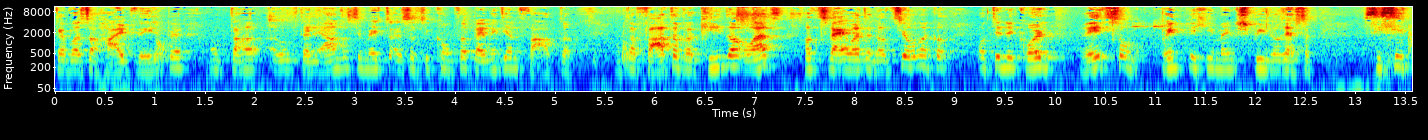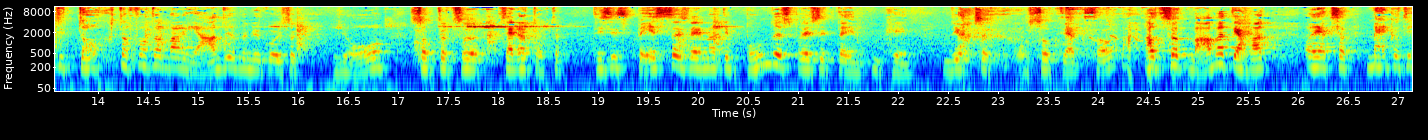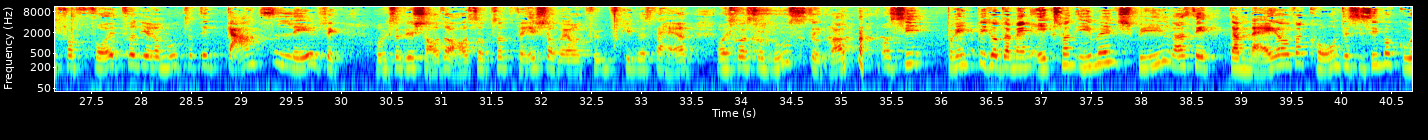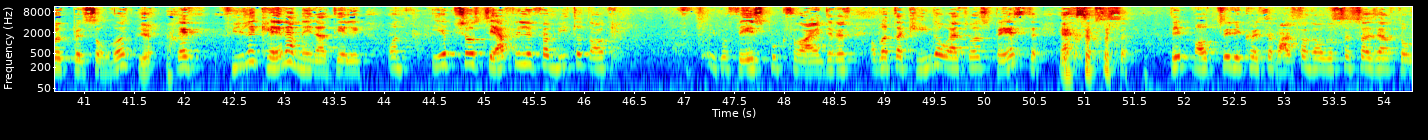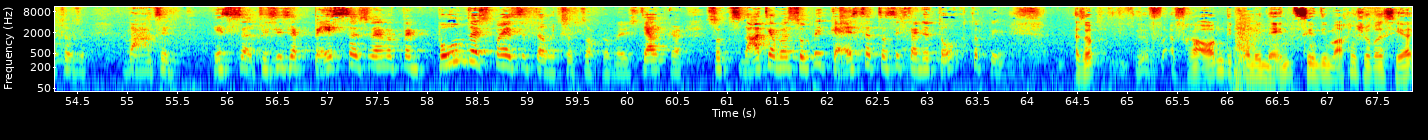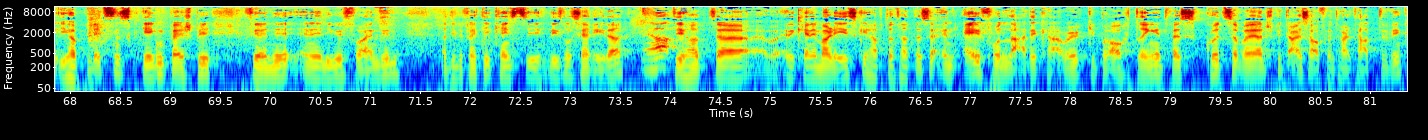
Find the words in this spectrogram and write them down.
der war so halb Welpe und da ruft eine an, sie möchte, also sie kommt vorbei mit ihrem Vater. Und der Vater war Kinderarzt, hat zwei Ordinationen gehabt und die Nicole redet so und bringt mich immer ins Spiel und er sagt, Sie sind die Tochter von der Marianne, und die Nicole sagt, ja, sagt er zu seiner Tochter, das ist besser, als wenn man den Bundespräsidenten kennt. Und ich habe gesagt, was hat der gesagt? Hat gesagt, Mama, der hat, und er hat gesagt, mein Gott, ich verfolge von ihrer Mutter den ganzen Lebensweg. Habe ich gesagt, wie schaut er aus? Hat gesagt, fesch, aber er hat fünf Kinder, ist verheiratet. Aber es war so lustig, weißt? Und sie bringt mich oder mein Ex-Mann immer ins Spiel, weißt du, der Meier oder Kohn, das ist immer gut bei sowas. Ja. Weil viele kennen mich natürlich. Und ich habe schon sehr viele vermittelt, auch über Facebook Freunde, aber der Kinderort war das Beste. Er hat gesagt, die Matze, die kannst du was dann oder so, so ist tot. Wahnsinn. Jetzt, äh, das ist ja besser, als wenn man beim Bundespräsidenten gesagt stärker. Sagt Nadja war so begeistert, dass ich deine Tochter bin. Also Frauen, die prominent sind, die machen schon was her. Ich habe letztens Gegenbeispiel für eine, eine liebe Freundin, die du vielleicht eh kennst, die Liesel Sereda, ja. die hat äh, eine kleine Malaise gehabt und hat also ein iPhone-Ladekabel gebraucht, dringend, weil es kurz aber einen Spitalsaufenthalt hatte. Wie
